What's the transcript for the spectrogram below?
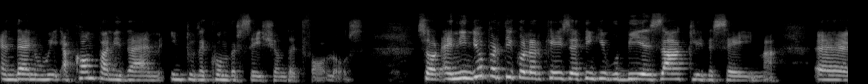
and then we accompany them into the conversation that follows. So, and in your particular case, I think it would be exactly the same. Uh,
